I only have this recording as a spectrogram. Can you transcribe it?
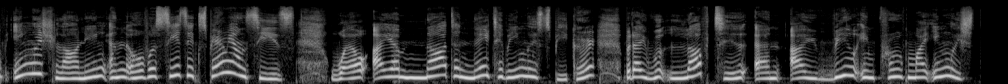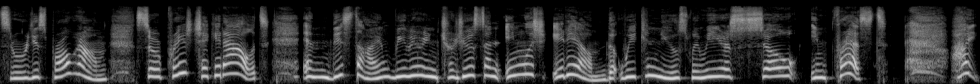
of English learning and overseas experiences. Well, I am not a native English speaker, but I would love to and I will improve my English through this program. So please check it out. And this time, we will introduce an English idiom that we can use when we are so impressed. はい。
